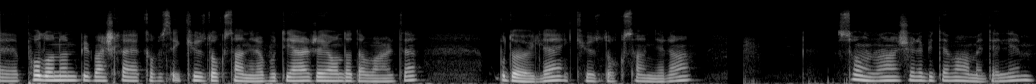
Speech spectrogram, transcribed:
E, Polo'nun bir başka ayakkabısı 290 lira. Bu diğer reyonda da vardı. Bu da öyle 290 lira. Sonra şöyle bir devam edelim.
